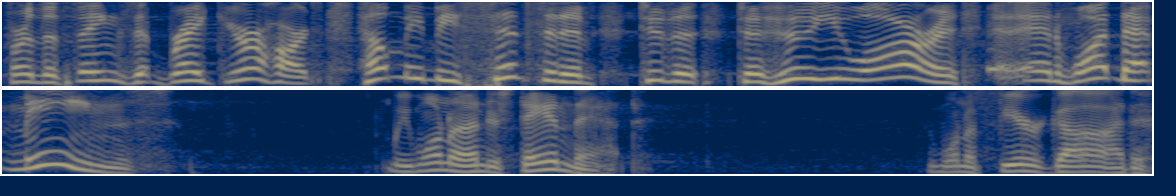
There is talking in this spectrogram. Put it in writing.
for the things that break your hearts. Help me be sensitive to, the, to who you are and, and what that means. We want to understand that. We want to fear God.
